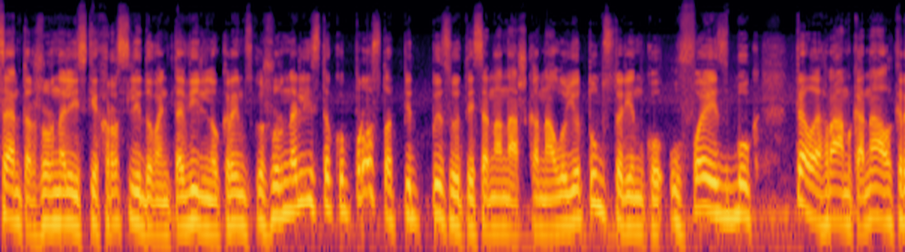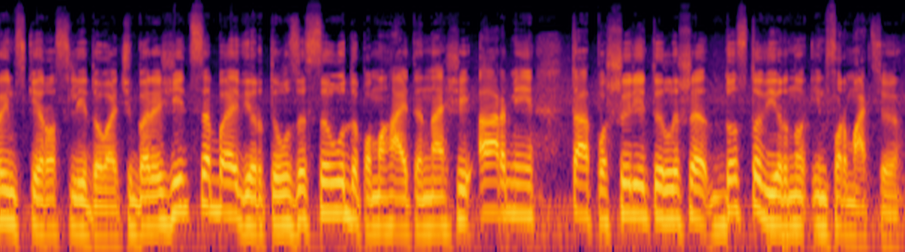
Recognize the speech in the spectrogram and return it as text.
центр журналістських розслідувань та вільну кримську журналістику, просто підписуйтеся на наш канал у YouTube, сторінку у Facebook, телеграм-канал Кримський розслідувач. Бережіть себе, вірте у ЗСУ, допомагайте нашій армії та поширюйте лише достовірну інформацію.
